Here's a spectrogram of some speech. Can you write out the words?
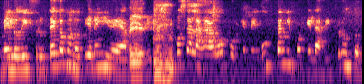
me lo disfruté como no tienes idea. Porque eh, cosas las hago porque me gustan y porque las disfruto.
